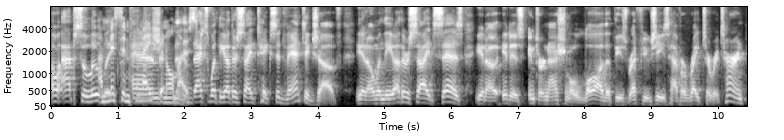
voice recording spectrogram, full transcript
Oh, absolutely. And misinformation and almost. That's what the other side takes advantage of. You know, when the other side says, you know, it is international law that these refugees have a right to return,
